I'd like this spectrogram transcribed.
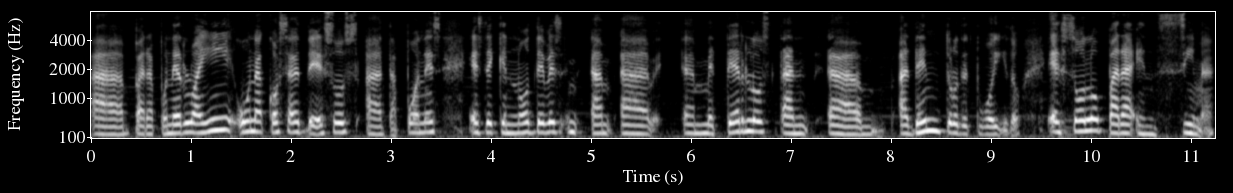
ah, para ponerlo ahí. Una cosa de esos ah, tapones es de que no debes eh, meterlos tan adentro de tu oído. Es solo para encima.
